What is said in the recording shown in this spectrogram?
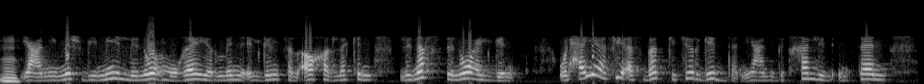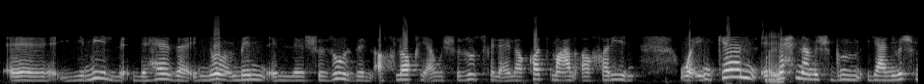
مم. يعني مش بيميل لنوع مغاير من الجنس الآخر لكن لنفس نوع الجنس والحقيقة في أسباب كتير جدا يعني بتخلي الإنسان آه، يميل لهذا النوع من الشذوذ الأخلاقي أو الشذوذ في العلاقات مع الآخرين وإن كان إن. إحنا مش يعني مش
